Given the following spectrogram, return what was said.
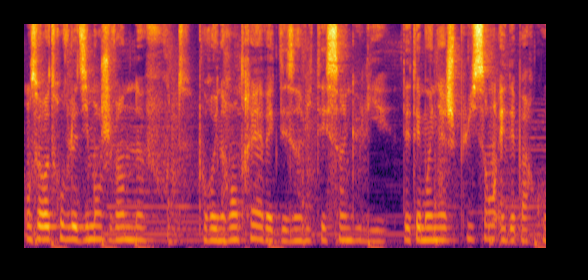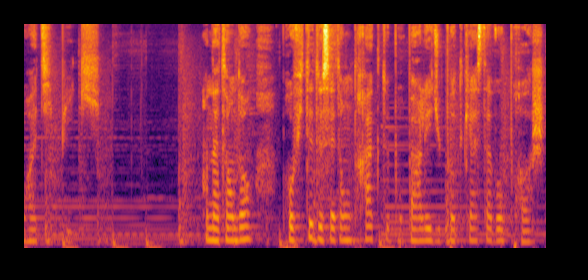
On se retrouve le dimanche 29 août pour une rentrée avec des invités singuliers, des témoignages puissants et des parcours atypiques. En attendant, profitez de cet entracte pour parler du podcast à vos proches,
